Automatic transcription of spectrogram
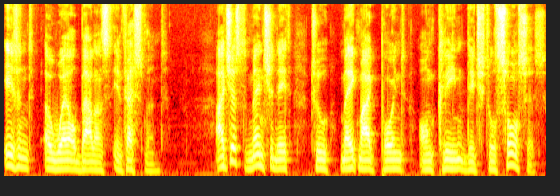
isn't a well balanced investment. I just mentioned it to make my point on clean digital sources.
